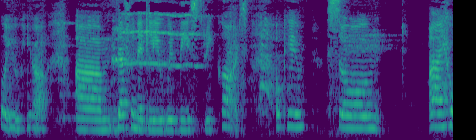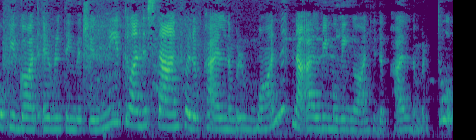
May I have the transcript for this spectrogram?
for you here um, definitely with these three cards. Okay so i hope you got everything that you need to understand for the pile number one. Now i'll be moving on to the pile number two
